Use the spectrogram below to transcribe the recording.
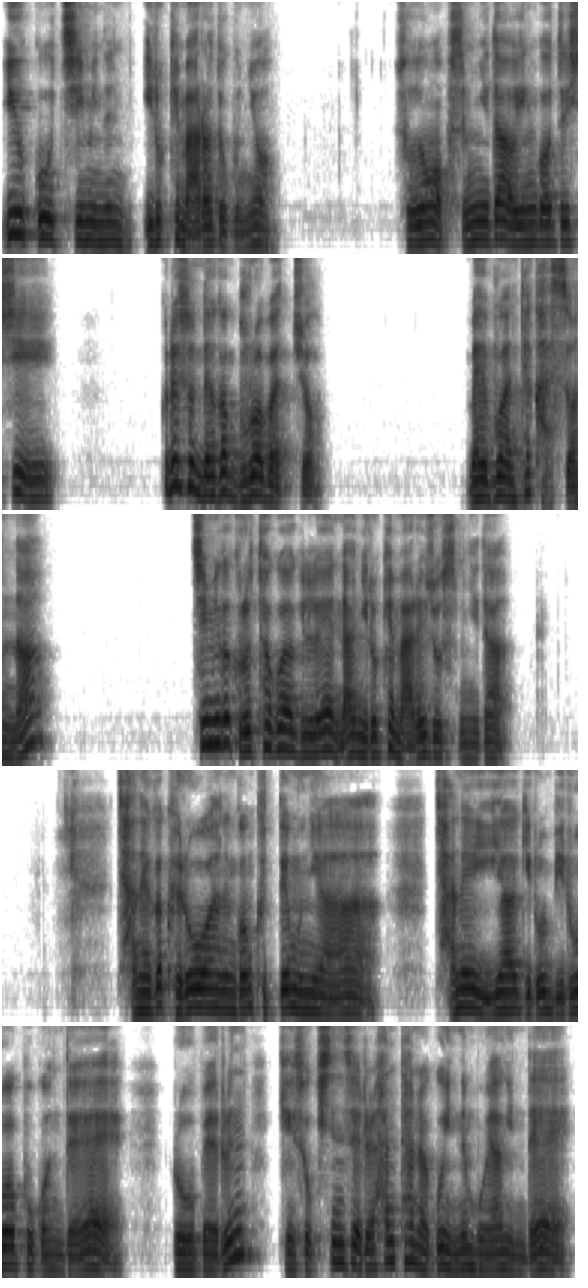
이윽고 지미는 이렇게 말하더군요. 소용없습니다, 윙거드 씨. 그래서 내가 물어봤죠. 매부한테 갔었나? 지미가 그렇다고 하길래 난 이렇게 말해줬습니다. 자네가 괴로워하는 건 그 때문이야. 자네 이야기로 미루어 보건대 로벨은 계속 신세를 한탄하고 있는 모양인데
